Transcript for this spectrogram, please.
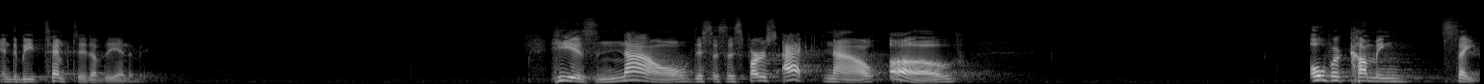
and to be tempted of the enemy. He is now, this is his first act now of overcoming Satan.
